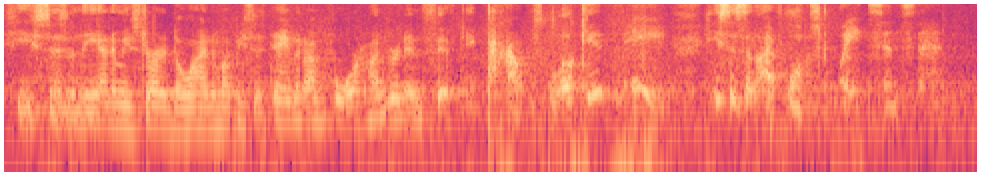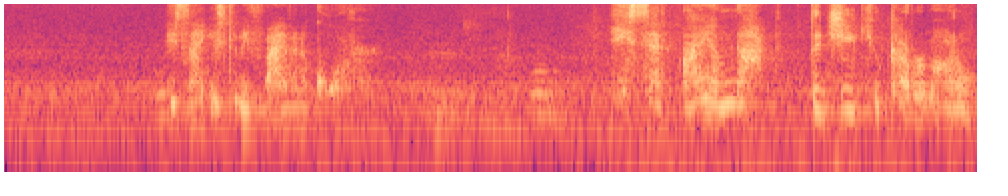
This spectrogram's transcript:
He says, and the enemy started to line him up. He said, David, I'm 450 pounds. Look at me. He says, and I've lost weight since then. He said, I used to be five and a quarter. He said, I am not the GQ cover model.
